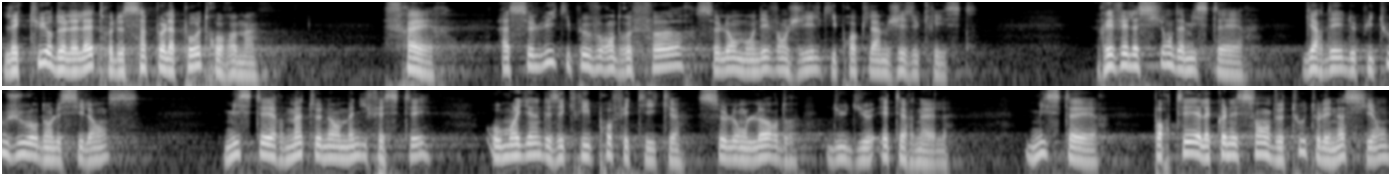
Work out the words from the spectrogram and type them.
Lecture de la lettre de Saint Paul apôtre aux Romains. Frères, à celui qui peut vous rendre fort selon mon évangile qui proclame Jésus-Christ. Révélation d'un mystère, gardé depuis toujours dans le silence, mystère maintenant manifesté au moyen des écrits prophétiques selon l'ordre du Dieu éternel, mystère porté à la connaissance de toutes les nations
